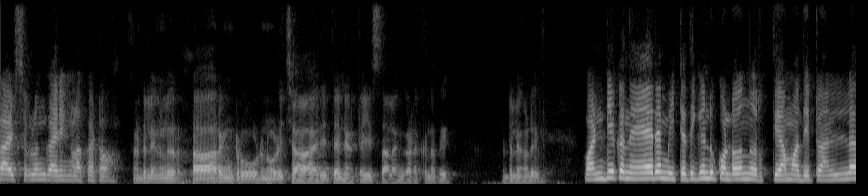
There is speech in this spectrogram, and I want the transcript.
കാഴ്ചകളും കാര്യങ്ങളൊക്കെ കേട്ടോ കണ്ടില്ല നിങ്ങൾ ടാറിങ് റോഡിനോട് ചാരി തന്നെ കേട്ടോ ഈ സ്ഥലം കിടക്കുന്നത് കണ്ടില്ല നിങ്ങൾ വണ്ടിയൊക്കെ നേരെ മിറ്റത്തേക്ക് കൊണ്ട് കൊണ്ടുവന്ന് നിർത്തിയാൽ മതി കേട്ടോ നല്ല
